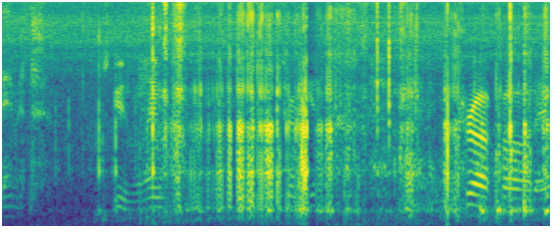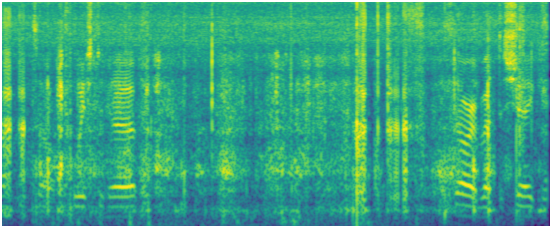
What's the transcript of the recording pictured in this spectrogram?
Damn it. Excuse me, I'm trying to get the tripod out. It's all twisted up. Sorry about the shaking.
